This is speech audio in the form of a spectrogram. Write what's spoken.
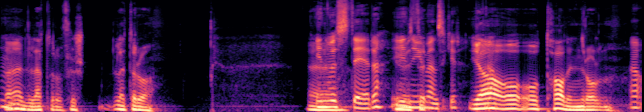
Da er det lettere å, først, lettere å eh, Investere i investere. nye mennesker. Ja, og, og ta den rollen. Ja.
